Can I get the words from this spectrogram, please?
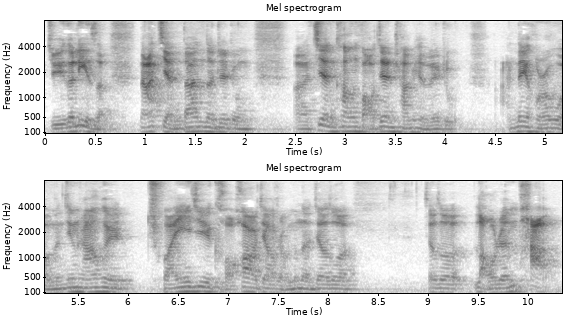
举一个例子，拿简单的这种啊健康保健产品为主啊，那会儿我们经常会传一句口号，叫什么呢？叫做叫做老人怕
